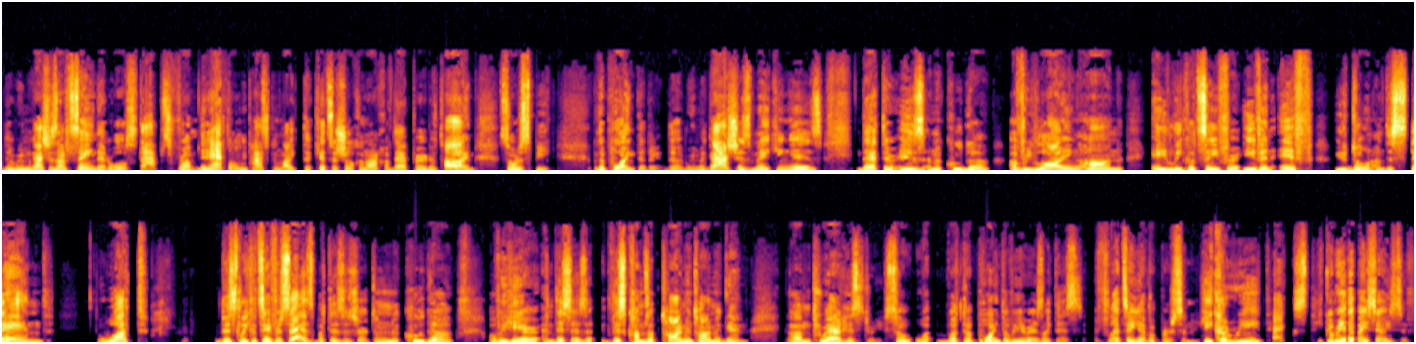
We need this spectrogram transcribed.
the Rimagash is not saying that it all stops from. They have to only pass like the Kitzur Shulchan Aruch of that period of time, so to speak. But the point that the, the is making is that there is an akuda of relying on a likut sefer, even if you don't understand what this Likut Sefer says, but there's a certain nakuda over here, and this is this comes up time and time again um, throughout history. So what, what the point over here is like this: if let's say you have a person, he could read text, he could read the Beis Yosef,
